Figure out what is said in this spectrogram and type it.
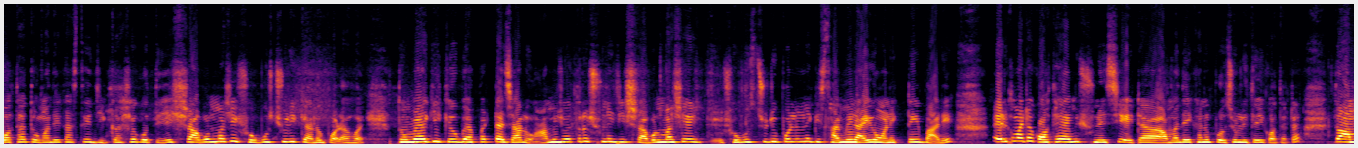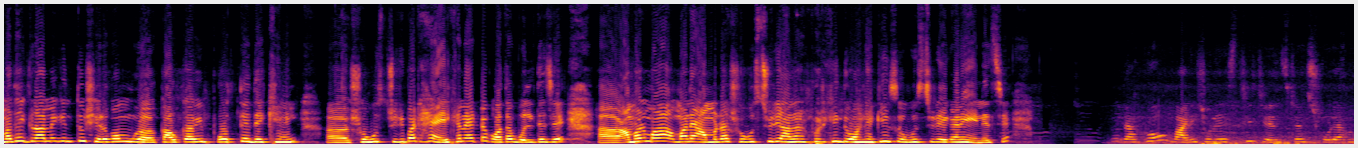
কথা তোমাদের কাছ থেকে জিজ্ঞাসা করতে যে শ্রাবণ মাসে সবুজ চুরি কেন পরা হয়? তোমরা কি কেউ ব্যাপারটা জানো? আমি যতটা শুনেছি শ্রাবণ মাসে সবুজ চুরি পরলে নাকি স্বামীর আয়ু অনেকটাই বাড়ে। এরকম একটা কথাই আমি শুনেছি এটা আমাদের এখানে প্রচলিত এই কথাটা। তো আমাদের গ্রামে কিন্তু সেরকম কাউকে আমি পরতে দেখিনি সবুজ চুরি। বাট হ্যাঁ এখানে একটা কথা বলতে আহ, আমার মা মানে আমরা সবুজ চুড়ি আনার পর কিন্তু অনেকেই সবুজ চুড়ি এখানে এনেছে। তো দেখো বাড়ি চলে এসেছি চেঞ্জ চেঞ্জ করে এখন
